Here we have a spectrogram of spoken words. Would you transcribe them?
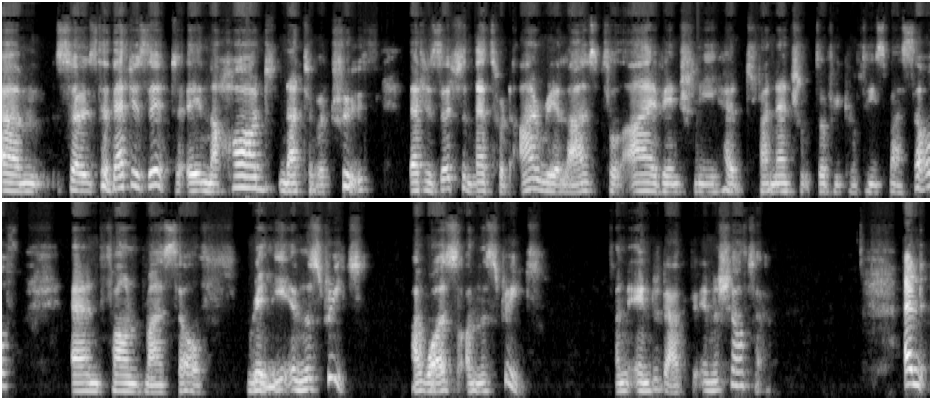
Um, so, so that is it. In the hard nut of a truth, that is it. And that's what I realized till I eventually had financial difficulties myself and found myself really in the street. I was on the street and ended up in a shelter. And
